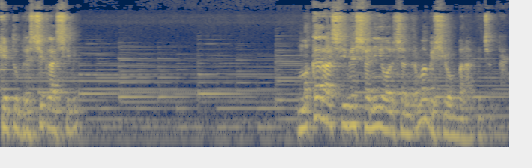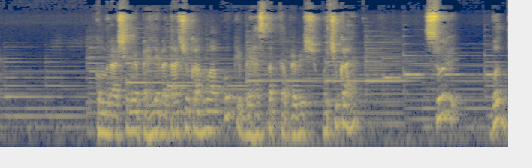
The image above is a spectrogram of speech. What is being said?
केतु वृश्चिक राशि में। मकर राशि में शनि और चंद्रमा विषयोग बना के चल रहे हैं। कुंभ राशि में पहले बता चुका हूँ आपको कि बृहस्पति का प्रवेश हो चुका है। सूर्य बुद्ध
